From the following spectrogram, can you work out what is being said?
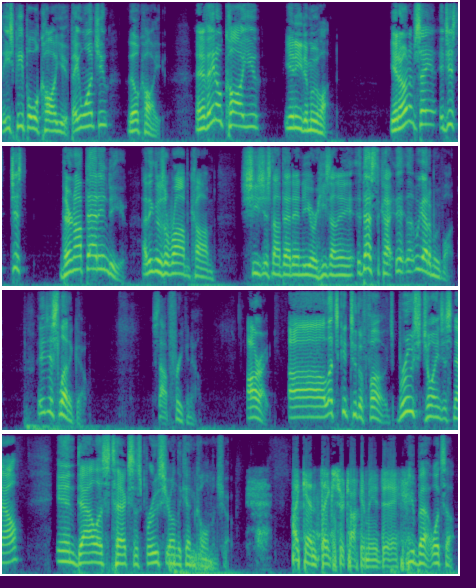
These people will call you. If they want you, they'll call you. And if they don't call you, you need to move on. You know what I'm saying? It just just they're not that into you. I think there's a rom com. She's just not that into you, or he's not into. That's the kind. We got to move on. You just let it go. Stop freaking out. All right. uh, let's get to the phones. Bruce joins us now in Dallas, Texas. Bruce, you're on the Ken Coleman Show. Hi, Ken. Thanks for talking to me today. You bet. What's up?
